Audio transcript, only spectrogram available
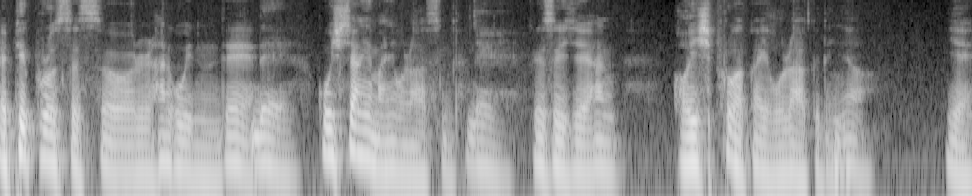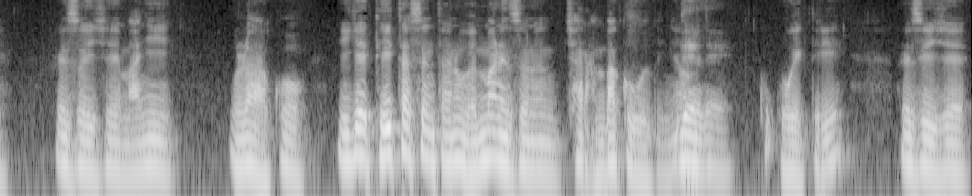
EPYC 프로세서를 하고 있는데 네. 그 시장이 많이 올라갔습니다. 네. 그래서 이제 한 거의 10% 가까이 올라갔거든요. 예. 그래서 이제 많이 올라갔고 이게 데이터 센터는 웬만해서는 잘 안 바꾸거든요. 네네. 고객들이. 그래서 이제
